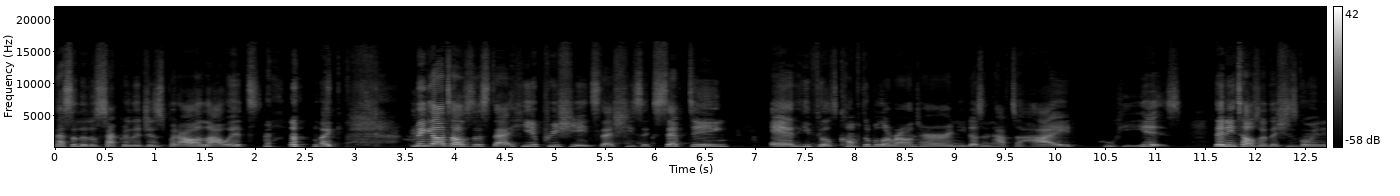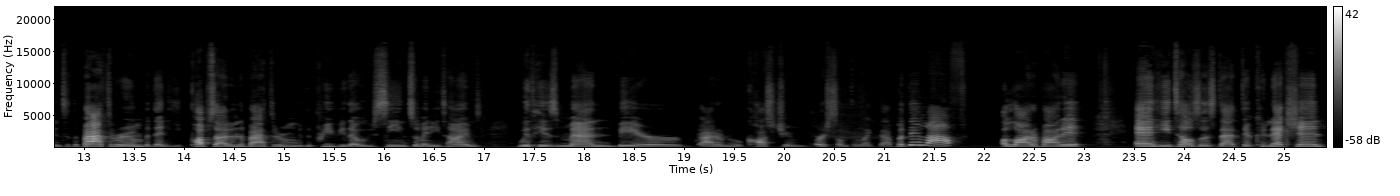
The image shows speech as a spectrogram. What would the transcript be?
that's a little sacrilegious, but I'll allow it." like, Miguel tells us that he appreciates that she's accepting and he feels comfortable around her and he doesn't have to hide who he is. Then he tells her that she's going into the bathroom, but then he pops out in the bathroom with the preview that we've seen so many times with his man bear, I don't know, costume or something like that. But they laugh a lot about it. And he tells us that their connection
